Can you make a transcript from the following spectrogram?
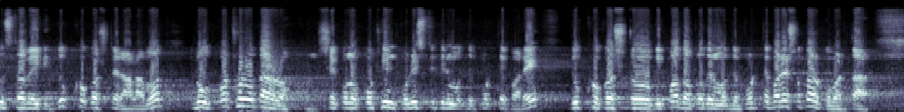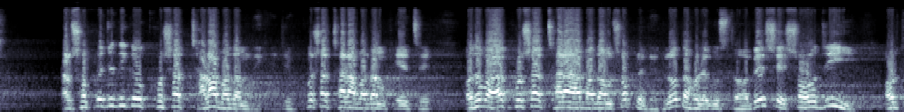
বুঝতে হবে এটি দুঃখ কষ্টের আলামত এবং কঠোরতার লক্ষণ সে কোনো কঠিন পরিস্থিতির মধ্যে পড়তে পারে, দুঃখ কষ্ট, বিপদ আপদের মধ্যে পড়তে পারে, সতর্কবার্তা। আর স্বপ্নে যদি কেউ খোসা ছাড়া বাদাম দেখে, যে খোসা ছাড়া বাদাম খেয়েছে অথবা খোসা ছাড়া বাদাম স্বপ্নে দেখল, তাহলে বুঝতে হবে সে সহজেই অর্থ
